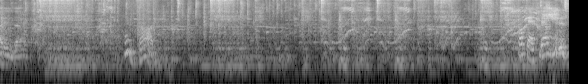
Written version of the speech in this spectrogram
I didn't die. Oh God. Okay. Dang it.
